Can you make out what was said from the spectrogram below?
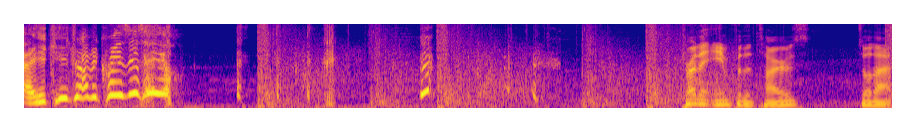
Hey, he keeps driving crazy as hell. Try to aim for the tires so that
